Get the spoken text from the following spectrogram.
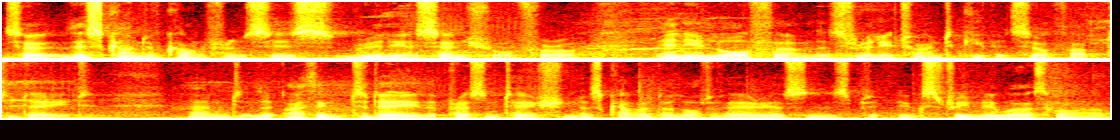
So this kind of conference is really essential for any law firm that's really trying to keep itself up to date. And I think today the presentation has covered a lot of areas and is extremely worthwhile.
